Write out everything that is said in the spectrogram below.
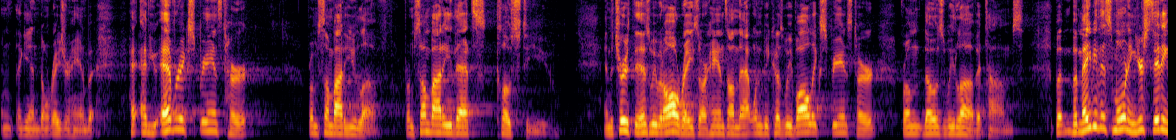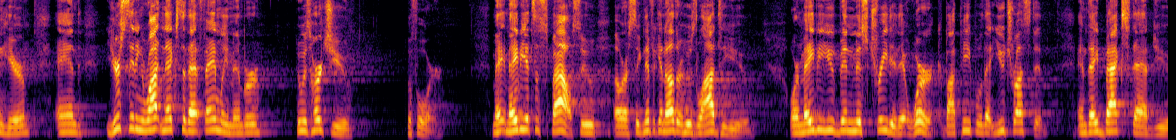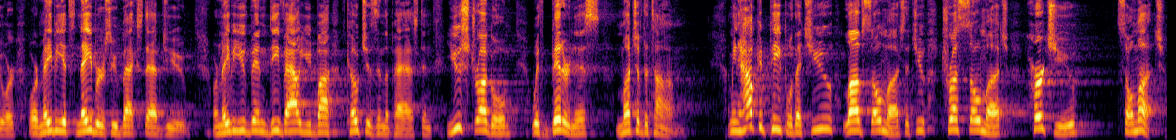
and again, don't raise your hand, but ha- have you ever experienced hurt from somebody you love, from somebody that's close to you? And the truth is, we would all raise our hands on that one because we've all experienced hurt from those we love at times. But, but maybe this morning you're sitting here and you're sitting right next to that family member who has hurt you before. Maybe it's a spouse who, or a significant other who's lied to you. Or maybe you've been mistreated at work by people that you trusted and they backstabbed you. Or, or maybe it's neighbors who backstabbed you. Or maybe you've been devalued by coaches in the past and you struggle with bitterness much of the time. I mean, how could people that you love so much, that you trust so much, hurt you so much?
